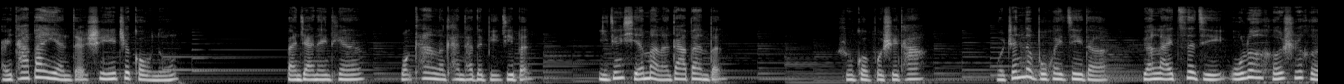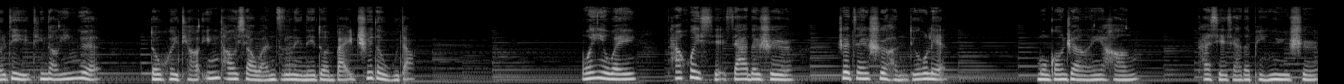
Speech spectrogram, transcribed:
而他扮演的是一只狗奴。搬家那天，我看了看他的笔记本，已经写满了大半本。如果不是他，我真的不会记得，原来自己无论何时何地听到音乐，都会跳《樱桃小丸子》里那段白痴的舞蹈。我以为他会写下的是这件事很丢脸。目光转了一行，他写下的评语是：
